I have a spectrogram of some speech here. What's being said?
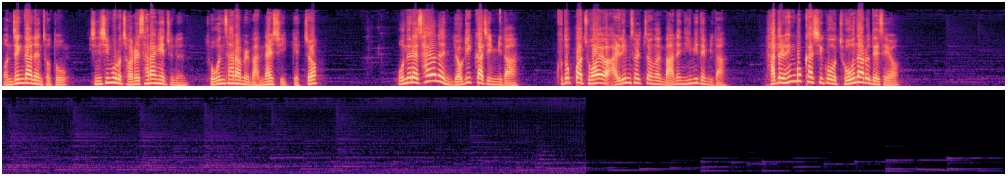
언젠가는 저도 진심으로 저를 사랑해주는 좋은 사람을 만날 수 있겠죠? 오늘의 사연은 여기까지입니다. 구독과 좋아요, 알림 설정은 많은 힘이 됩니다. 다들 행복하시고 좋은 하루 되세요.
